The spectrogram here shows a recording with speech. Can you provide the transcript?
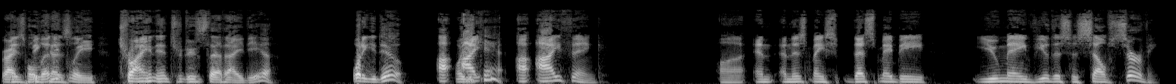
right. Politically, because, try and introduce that idea. What do you do? Uh, well, you I, can't. Uh, I think, uh, and and this may this may be you may view this as self-serving,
